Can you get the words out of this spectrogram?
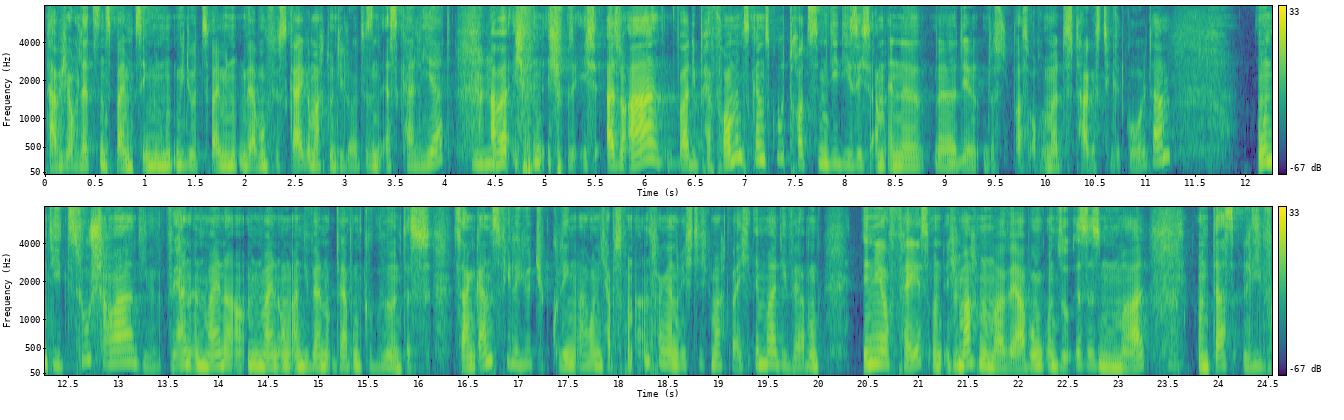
Da habe ich auch letztens beim 10-Minuten-Video 2 Minuten Werbung für Sky gemacht und die Leute sind eskaliert. Aber ich finde, ich, ich, also A, war die Performance ganz gut, trotzdem die, die sich am Ende, äh, den, das, was auch immer, das Tagesticket geholt haben. Und die Zuschauer, die werden in, meiner, in meinen Augen an die Wer- Werbung gewöhnt. Das sagen ganz viele YouTube-Kollegen, Aaron, ich habe es von Anfang an richtig gemacht, weil ich immer die Werbung in your face und ich mache nun mal Werbung und so ist es nun mal. Und das lief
